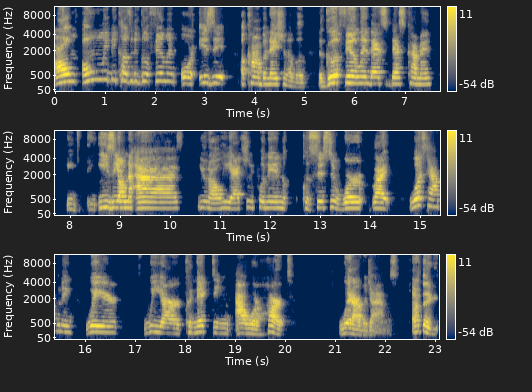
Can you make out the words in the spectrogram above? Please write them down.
all only because of the good feeling or is it a combination of a, the good feeling that's that's coming he, he easy on the eyes you know he actually put in the consistent work like what's happening where we are connecting our heart with our vaginas I think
